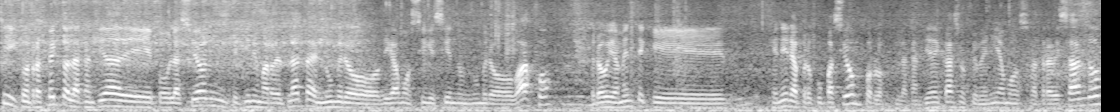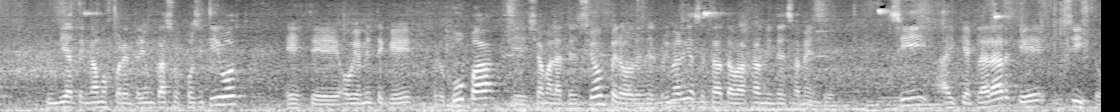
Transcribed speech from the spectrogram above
Sí, con respecto a la cantidad de población que tiene Mar del Plata, el número, digamos, sigue siendo un número bajo, pero obviamente que genera preocupación por la cantidad de casos que veníamos atravesando. Un día tengamos 41 casos positivos, este, obviamente que preocupa, llama la atención, pero desde el primer día se está trabajando intensamente. Sí hay que aclarar que, insisto,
